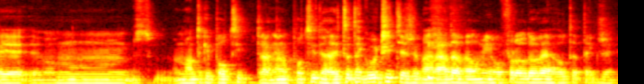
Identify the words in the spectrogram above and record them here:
je, um, mám taký pocit, teda nemám pocit, ale je to tak určite, že má rada veľmi offroadové auta, takže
